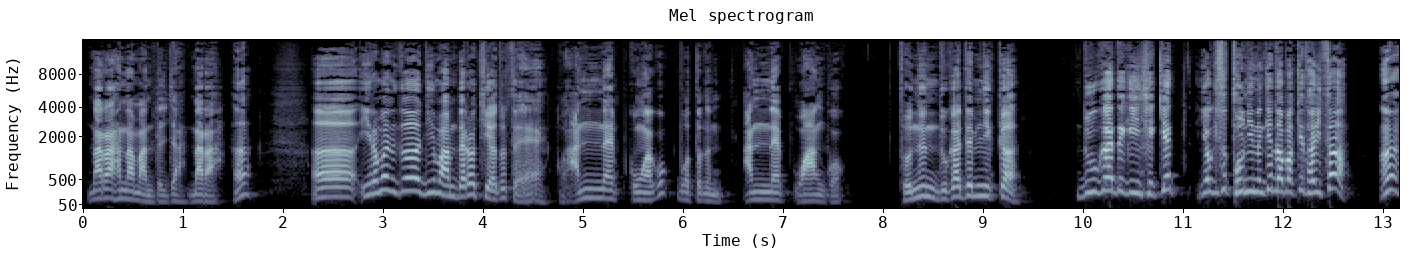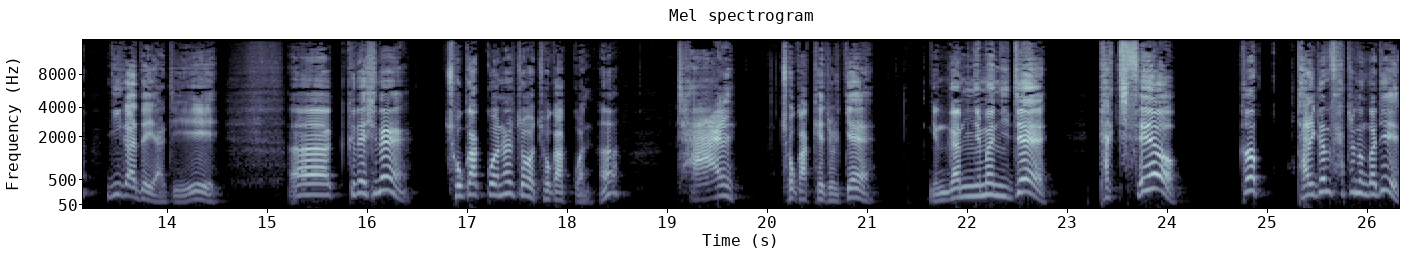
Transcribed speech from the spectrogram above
나라 하나 만들자, 나라, 어? 어, 이름은 그네 마음대로 지어도 돼. 안랩 공화국, 뭐 또는 안랩 왕국. 돈은 누가 됩니까? 누가 되긴 새끼야? 여기서 돈 있는 게 너밖에 더 있어? 어? 네가 돼야지. 아, 그 대신에 조각권을 줘, 조각권. 어? 잘 조각해 줄게. 영감님은 이제 닥치세요. 그 닭은 사주는 거지.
